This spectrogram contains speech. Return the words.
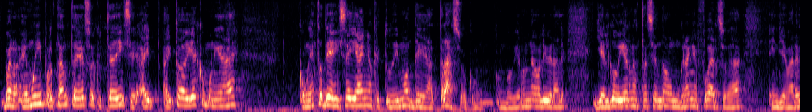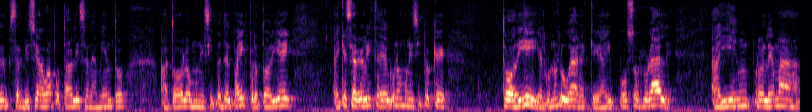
Bueno, es muy importante eso que usted dice, hay, hay todavía comunidades con estos 16 años que estuvimos de atraso con, gobiernos neoliberales, y el gobierno está haciendo un gran esfuerzo en llevar el servicio de agua potable y saneamiento a todos los municipios del país, pero todavía hay, hay que ser realistas, hay algunos municipios que todavía hay algunos lugares que hay pozos rurales, ahí es un problema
